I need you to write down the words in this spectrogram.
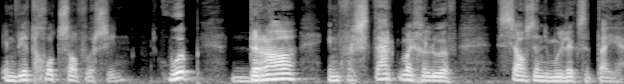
en weet God sal voorsien hoop dra en versterk my geloof selfs in die moeilikste tye.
